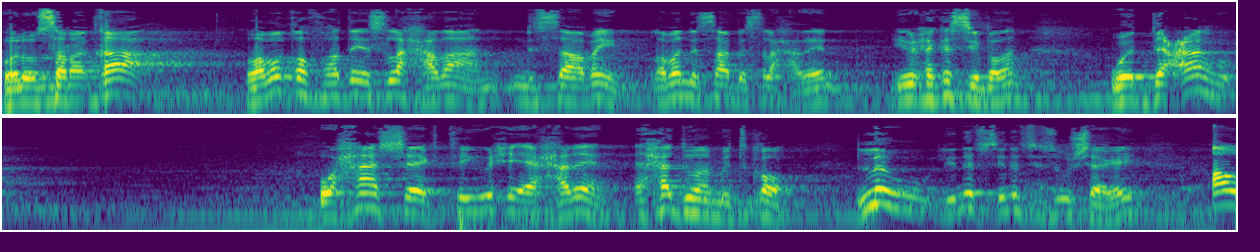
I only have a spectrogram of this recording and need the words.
walow saraqaa laba qof hadday isla xadaan nisaabayn laba nisaab isla xadeen iyo wixii ka sii badan wadacaahu waxaa sheegtay wixii ay xadeen axaduhaa midkood lahu linafsi naftiisu u sheegay aw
